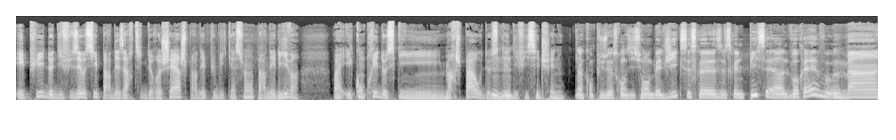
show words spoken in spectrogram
et puis de diffuser aussi par des articles de recherche, par des publications, par des livres, voilà, y compris de ce qui marche pas ou de ce qui Mhm. est difficile chez nous. Un campus de la transition en Belgique, ce serait, ce serait une piste, c'est un de vos rêves ou- Ben,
